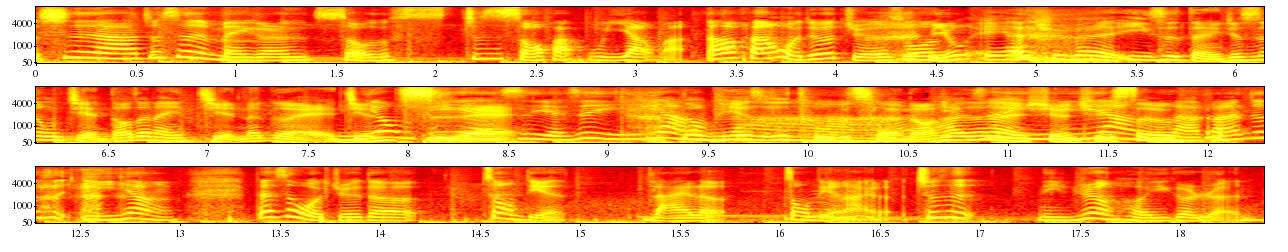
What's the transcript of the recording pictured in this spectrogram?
是啊，就是每个人手就是手法不一样嘛。然后反正我就觉得说，你用 AI 去背的意思等于就是用剪刀在那里剪那个哎、欸，剪纸哎，也是一样，用 PS 是图层哦，他在那里选取色，反正就是一样。但是我觉得重点来了，重点来了，就是。你任何一个人，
